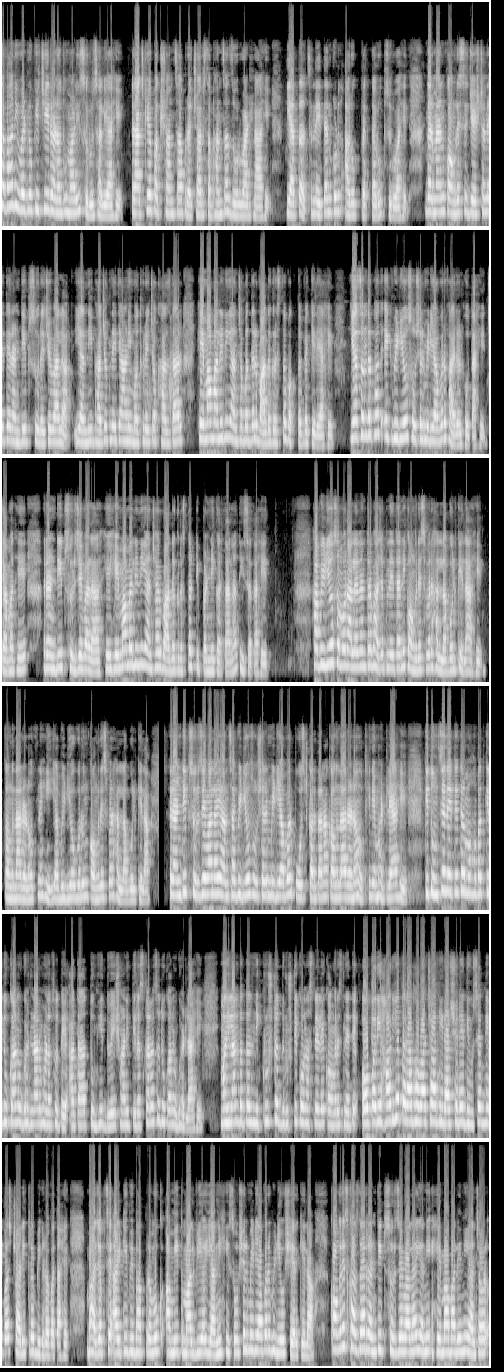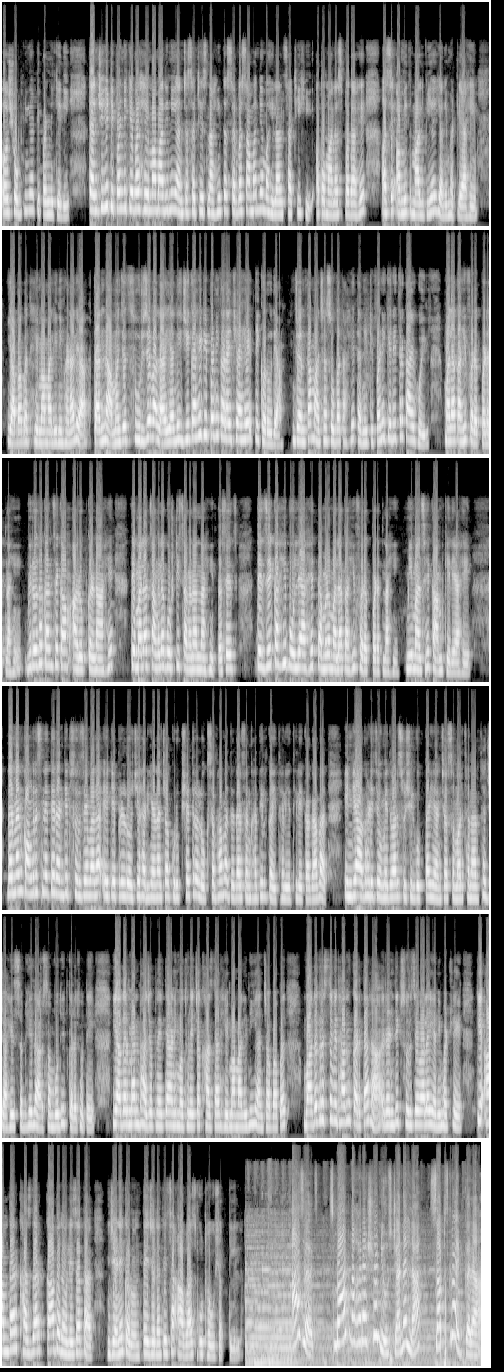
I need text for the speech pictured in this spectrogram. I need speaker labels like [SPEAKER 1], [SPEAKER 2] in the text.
[SPEAKER 1] विधानसभा निवडणुकीची रणधुमाळी सुरू झाली आहे. राजकीय पक्षांचा प्रचार सभांचा जोर वाढला आहे. यातच नेत्यांकडून आरोप प्रत्यारोप सुरू आहेत. दरम्यान काँग्रेसचे ज्येष्ठ नेते रणदीप सुरजेवाला यांनी भाजप नेते आणि मथुरेच्या खासदार हेमा मालिनी यांच्याबद्दल वादग्रस्त वक्तव्य केले आहे. या संदर्भात एक व्हिडिओ सोशल मीडियावर व्हायरल होत आहे. ज्यामध्ये रणदीप सुरजेवाला हे हेमा मालिनी यांच्यावर वादग्रस्त टिप्पणी करताना दिसत आहेत. हा व्हिडिओ समोर आल्यानंतर भाजप नेत्यांनी काँग्रेसवर हल्लाबोल केला आहे. कंगना रणौतनेही या व्हिडिओवरून काँग्रेसवर हल्लाबोल केला. रणदीप सुरजेवाला यांचा व्हिडिओ सोशल मीडियावर पोस्ट करताना कंगना रणौत हिने म्हटले आहे की तुमचे नेते तर मोहब्बत की दुकान उघडणार म्हणत होते. आता तुम्ही द्वेष आणि तिरस्काराचं दुकान उघडलं आहे. महिलांबद्दल निकृष्ट दृष्टिकोन असलेले काँग्रेस नेते अपरिहार्य पराभवाच्या निराशेने दिवसेंदिवस चारित्र्य बिघडवत आहेत. भाजपचे आयटी विभाग प्रमुख अमित मालवीय यांनीही सोशल मीडियावर व्हिडिओ शेअर केला. काँग्रेस खासदार रणदीप सुरजेवाला यांनी हेमा मालिनी यांच्यावर अशोभनीय टिप्पणी केली. त्यांची ही टिप्पणी केवळ हेमा मालिनी यांच्यासाठी यांच्यासाठीच नाही तर सर्वसामान्य महिलांसाठीही अपमानास्पद आहे असे अमित मालवीय यांनी म्हटले आहे. याबाबत हेमा मालिनी म्हणाल्या त्यांना म्हणजे सुरजेवाला यांनी जी काही टिप्पणी करायची आहे ती करू द्या. जनता माझ्यासोबत आहे त्यांनी टिप्पणी केली तर काय होईल? मला काही फरक पडत नाही. विरोधकांचे काम आरोप करणं आहे ते मला चांगल्या गोष्टी सांगणार नाही. तसेच ते जे काही बोलले आहेत त्यामुळे मला काही फरक पडत नाही. मी माझे काम केले आहे. दरम्यान काँग्रेस नेते रणदीप सुरजेवाला एक एप्रिल रोजी हरियाणाच्या कुरुक्षेत्र लोकसभा मतदारसंघातील कैथल येथील एका गावात इंडिया आघाडीचे उमेदवार सुशील गुप्ता यांच्या समर्थनार्थ जाहीर सभेला संबोधित करत होते. या दरम्यान भाजप नेते आणि मथुरेच्या खासदार हेमा मालिनी यांच्याबाबत वादग्रस्त विधान करताना रणदीप सुरजेवाला यांनी म्हटले की आमदार खासदार का बनवले जातात? जेणेकरून ते जनतेचा आवाज उठवू शकतील.
[SPEAKER 2] आजच स्मार्ट महाराष्ट्र न्यूज चॅनलला सबस्क्राईब करा.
